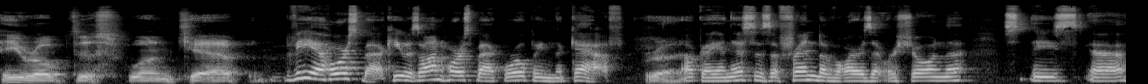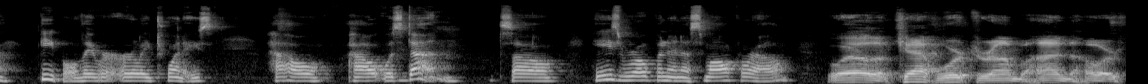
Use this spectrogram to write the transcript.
he roped this one calf. Via horseback. He was on horseback roping the calf. right. Okay, and this is a friend of ours that we're showing the these uh, people. They were early twenties. How how it was done. So he's roping in a small corral. Well, the calf worked around behind the horse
